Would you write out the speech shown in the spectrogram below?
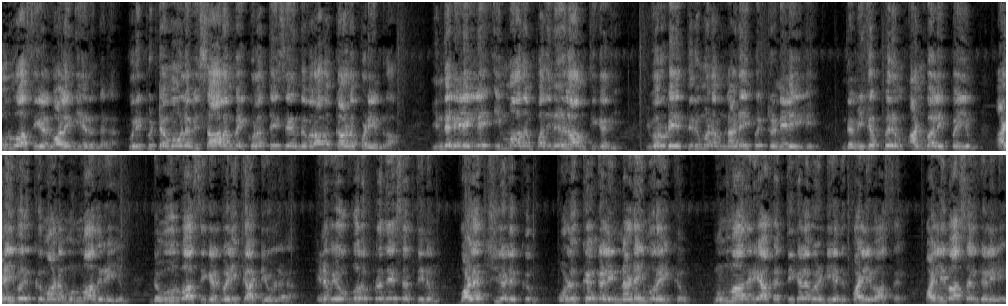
ஊர்வாசிகள் வழங்கியிருந்தனர். குறிப்பிட்ட மௌலவி சாலம்பை குலத்தை சேர்ந்தவராக காணப்படுகின்றார். இந்த நிலையிலே இம்மாதம் பதினேழாம் திகதி இவருடைய திருமணம் நடைபெற்ற நிலையிலே இந்த மிக பெரும் அன்பளிப்பையும் அனைவருக்குமான முன்மாதிரியையும் இந்த ஊர்வாசிகள் வெளிக்காட்டியுள்ளனர். எனவே ஒவ்வொரு பிரதேசத்தினும் வளர்ச்சிகளுக்கும் ஒழுக்கங்களின் நடைமுறைக்கும் முன்மாதிரியாக திகழ வேண்டியது பள்ளிவாசல். பள்ளிவாசல்களிலே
